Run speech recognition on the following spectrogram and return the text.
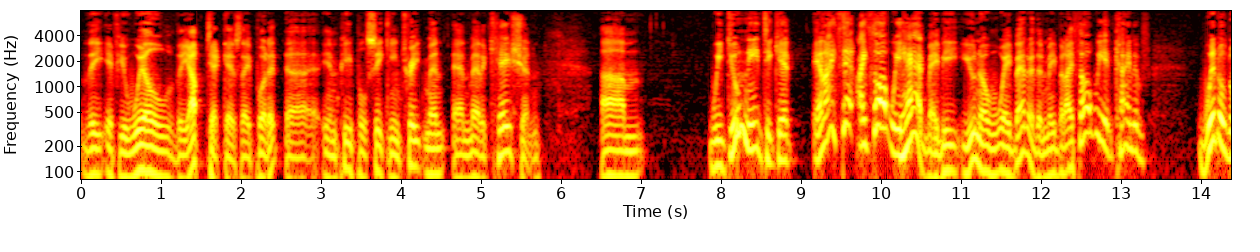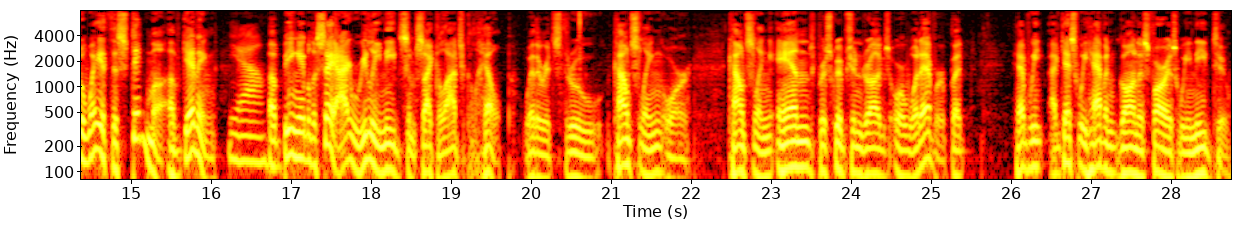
the, if you will, the uptick, as they put it, uh, in people seeking treatment and medication, um, we do need to get. And I think I thought we had. Maybe you know way better than me, but I thought we had kind of whittled away at the stigma of getting, yeah, of being able to say, I really need some psychological help, whether it's through counseling or counseling and prescription drugs or whatever. But have we? I guess we haven't gone as far as we need to.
